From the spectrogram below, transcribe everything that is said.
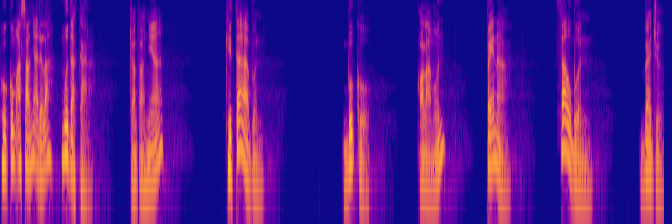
hukum asalnya adalah mudakar. Contohnya, kitabun, buku, kolamun, pena, thaubun, baju.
